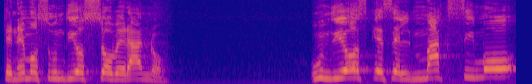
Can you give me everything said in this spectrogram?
Tenemos un Dios soberano, un Dios que es el máximo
